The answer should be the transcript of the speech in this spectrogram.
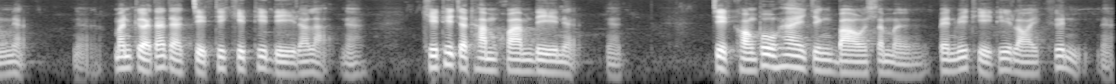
ลเนี่ย นะมันเกิดตั้งแต่จิตที่คิดที่ดีแล้วล่ะนะคิดที่จะทำความดีเนี่ยนะจิตของผู้ให้จึงเบาเสมอ เป็นวิถีที่ลอยขึ้นนะ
